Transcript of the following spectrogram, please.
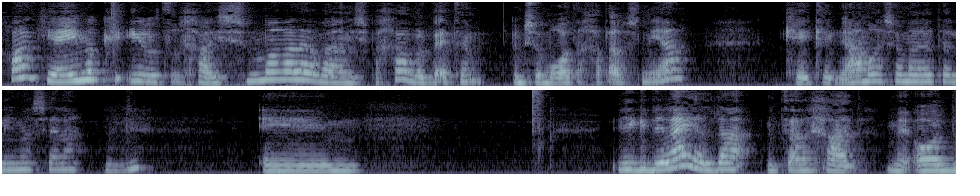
נכון? כי האימא כאילו צריכה לשמור עליו ועל המשפחה, אבל בעצם הן שומרות אחת על השנייה. קייט לגמרי שומרת על אימא שלה. אמ, והיא גדלה ילדה מצד אחד מאוד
